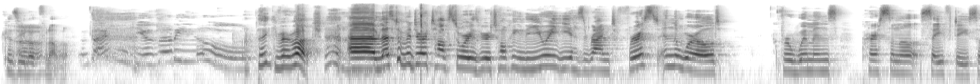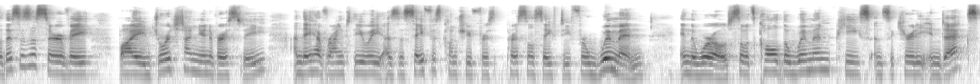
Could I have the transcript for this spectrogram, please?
because you look Oh. phenomenal. Thank you, Zario. Thank you very much. Um, let's jump into our top stories. We were talking the UAE has ranked first in the world for women's personal safety. So this is a survey by Georgetown University, and they have ranked the UAE as the safest country for personal safety for women in the world. So it's called the Women, Peace and Security Index.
